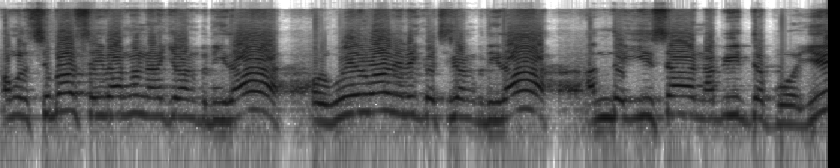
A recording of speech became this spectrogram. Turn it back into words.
அவங்களை சிபாஸ் செய்வாங்கன்னு நினைக்கிறாங்க பார்த்தீங்களா ஒரு உயர்வான நிலைக்கு வச்சிருக்காங்க பார்த்தீங்களா அந்த ஈசா நபிகிட்ட போய்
